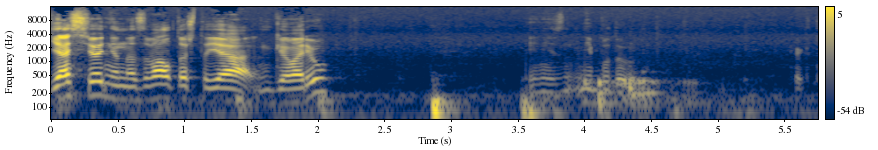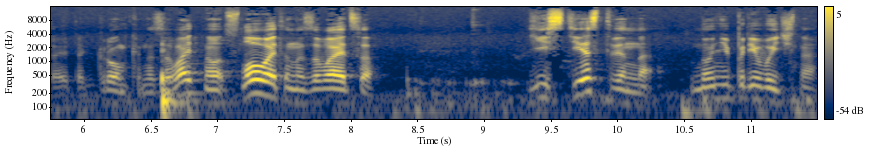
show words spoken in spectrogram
Я сегодня назвал то, что я говорю, я не, не буду как-то это громко называть, но слово это называется естественно, но непривычно.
